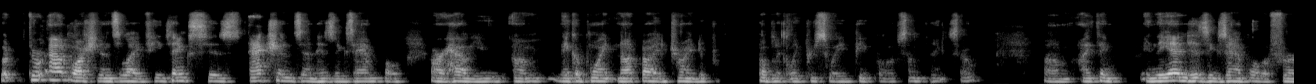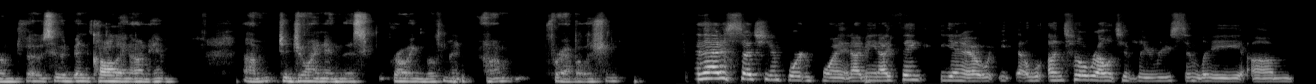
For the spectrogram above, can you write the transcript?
But throughout Washington's life, he thinks his actions and his example are how you um, make a point, not by trying to publicly persuade people of something. So um, I think in the end, his example affirmed those who had been calling on him um, to join in this growing movement um, for abolition. And that is such an important point. I mean, I think, you know, until relatively recently, um,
